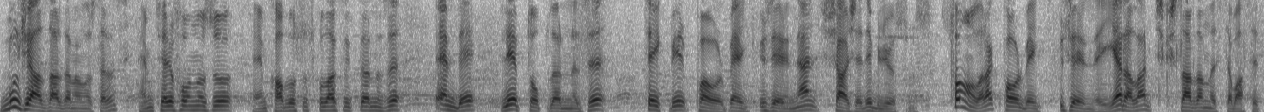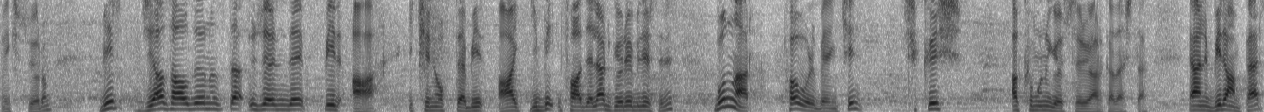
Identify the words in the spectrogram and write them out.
Bu cihazlardan alırsanız hem telefonunuzu hem kablosuz kulaklıklarınızı hem de laptoplarınızı tek bir powerbank üzerinden şarj edebiliyorsunuz. Son olarak powerbank üzerinde yer alan çıkışlardan da size bahsetmek istiyorum. Bir cihaz aldığınızda üzerinde bir A, 2.1A gibi ifadeler görebilirsiniz. Bunlar powerbank'in çıkış akımını gösteriyor arkadaşlar. Yani 1 amper,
